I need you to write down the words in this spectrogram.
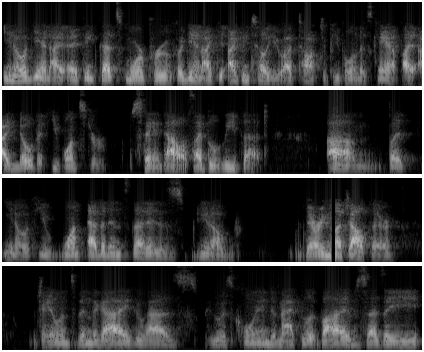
you know, again, I, I, think that's more proof. Again, I, I can tell you, I've talked to people in his camp. I, I know that he wants to stay in Dallas. I believe that. Um, but, you know, if you want evidence that is, you know, very much out there, Jalen's been the guy who has who has coined immaculate vibes as a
